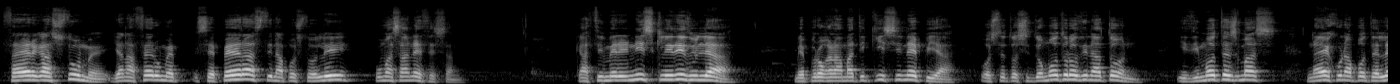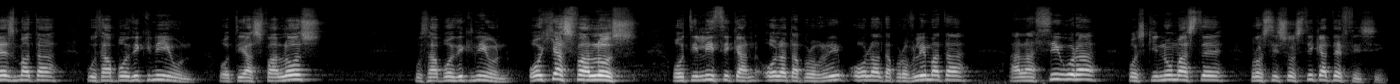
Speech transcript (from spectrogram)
θα εργαστούμε για να φέρουμε σε πέρα στην αποστολή που μας ανέθεσαν. Καθημερινή σκληρή δουλειά με προγραμματική συνέπεια ώστε το συντομότερο δυνατόν οι δημότες μας να έχουν αποτελέσματα που θα αποδεικνύουν ότι ασφαλώς, που θα αποδεικνύουν όχι ασφαλώς ότι λύθηκαν όλα τα, όλα τα προβλήματα, αλλά σίγουρα πως κινούμαστε προς τη σωστή κατεύθυνση.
